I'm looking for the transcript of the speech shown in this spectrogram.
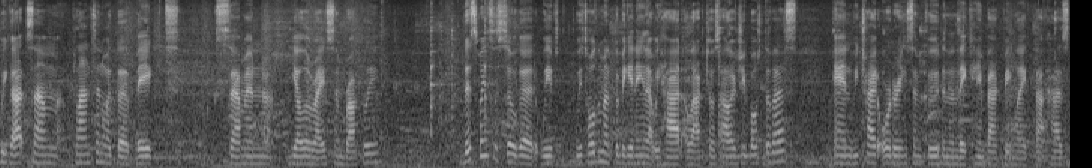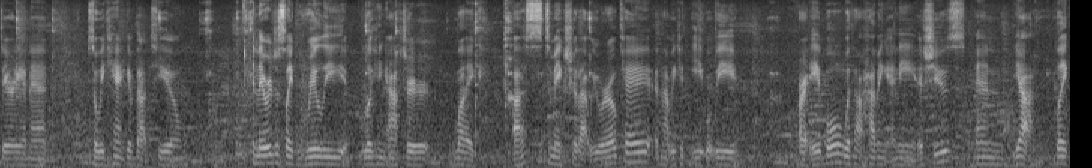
We got some plantain with the baked salmon, yellow rice, and broccoli. This place is so good. We've we told them at the beginning that we had a lactose allergy, both of us, and we tried ordering some food, and then they came back being like that has dairy in it, so we can't give that to you. And they were just like really looking after like us to make sure that we were okay and that we could eat what we are able without having any issues. And yeah, like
